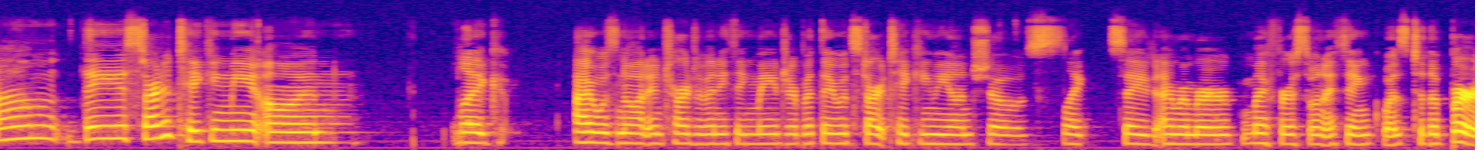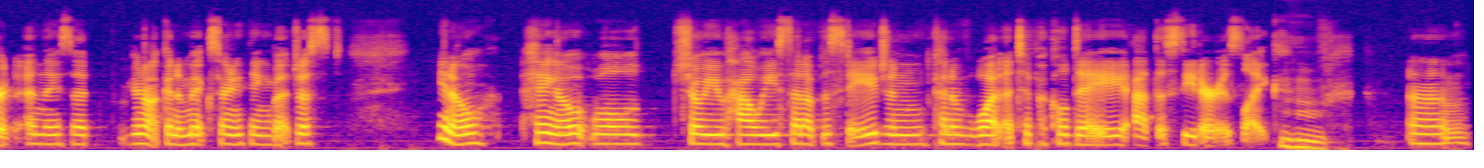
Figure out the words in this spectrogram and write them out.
Um, they started taking me on, like, I was not in charge of anything major, but they would start taking me on shows. Like, say, I remember my first one, I think, was to the Burt, and they said, You're not going to mix or anything, but just, you know, hang out. We'll show you how we set up the stage and kind of what a typical day at this theater is like. Mm-hmm. Um,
